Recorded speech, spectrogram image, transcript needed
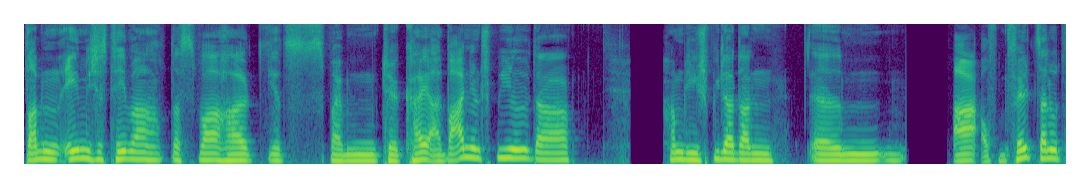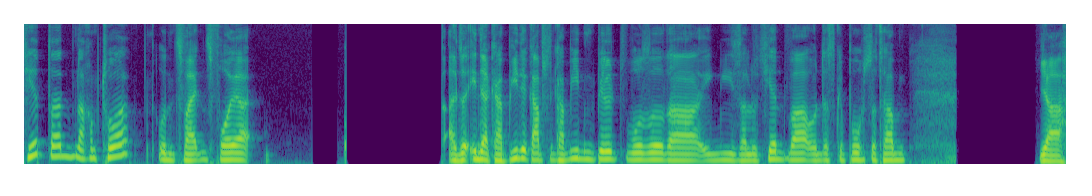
Dann ein ähnliches Thema, das war halt jetzt beim Türkei-Albanien-Spiel. Da haben die Spieler dann ähm, A, auf dem Feld salutiert dann nach dem Tor und zweitens vorher, also in der Kabine gab es ein Kabinenbild, wo sie da irgendwie salutierend war und das gepostet haben. Ja,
